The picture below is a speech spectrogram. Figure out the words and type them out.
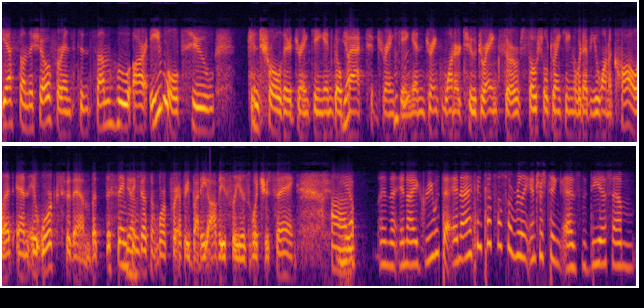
guests on the show, for instance, some who are able to control their drinking and go yep. back to drinking mm-hmm. and drink one or two drinks or social drinking or whatever you want to call it and it works for them but the same yes. thing doesn't work for everybody obviously is what you're saying um, yep and and I agree with that and I think that's also really interesting as the DSM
